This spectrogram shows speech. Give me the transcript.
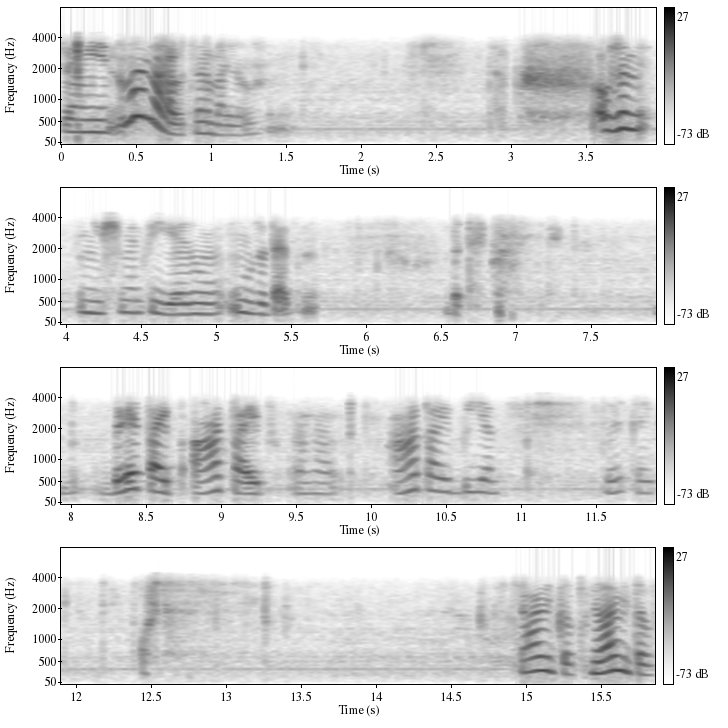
Це мені, ну, не нравится, нормально уже. Так. А вже не шменти є, ну, ну за тайп. Б-тайп. Б-тайп, А-тайп. ага, А-тайп є. Б-тайп. Ось. Динамиков, динамиков,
